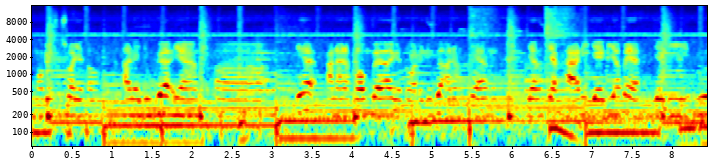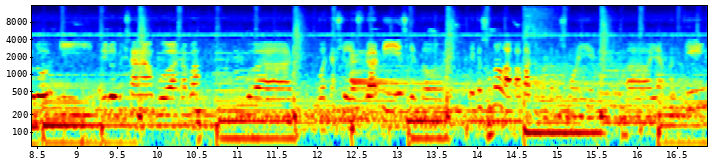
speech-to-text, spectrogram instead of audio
mau beasiswa gitu. Ada juga yang uh, ya anak-anak lomba gitu. Ada juga anak yang yang tiap hari jadi apa ya jadi guru di di sana buat apa buat buat kasih les gratis gitu. Itu semua nggak apa-apa teman-teman semuanya. Uh, yang penting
